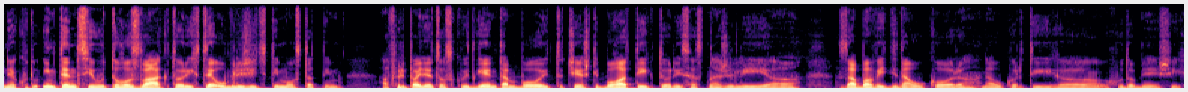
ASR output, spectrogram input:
nejakú tú intenciu toho zla, ktorý chce ubližiť tým ostatným. A v prípade toho Squid Game tam boli to tiež tí bohatí, ktorí sa snažili uh, zabaviť na úkor, na úkor tých uh, chudobnejších.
